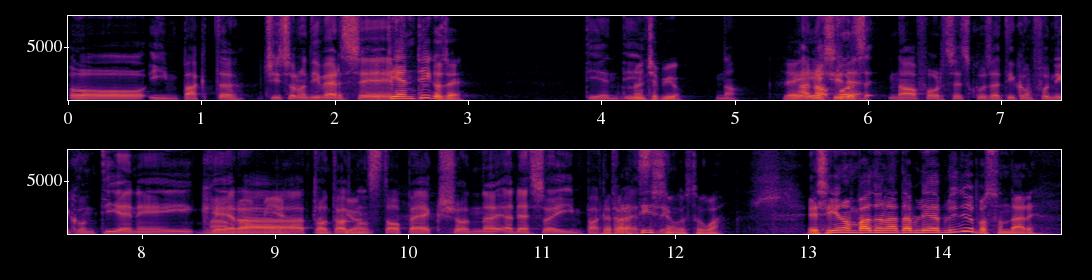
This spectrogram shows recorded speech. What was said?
o Impact. Ci sono diverse TNT cos'è? TNT. Non c'è più. No. Eh, Ah, no, forse, no, forse scusa, ti confondi con TNA, che Mamma era mia, Total campione. Non Stop Action, e adesso è Impact Preparatissimo Wrestling. questo qua. E se io non vado nella WWE dove posso andare?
